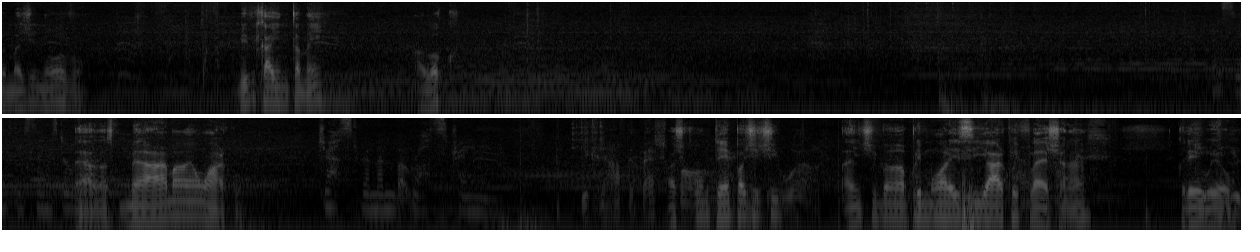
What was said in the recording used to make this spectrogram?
Ah, mas de novo. Vive caindo também. Tá louco? É, a nossa primeira arma é um arco. Just remember Roth's training. You can have the best Acho que com o tempo a gente, a gente aprimora esse arco e flecha, né? Creio eu.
